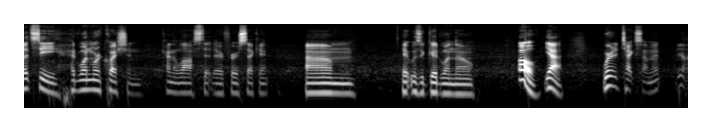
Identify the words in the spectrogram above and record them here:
let's see. Had one more question. Kind of lost it there for a second. Um, it was a good one, though. Oh, yeah. We're at a tech summit. Yeah.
